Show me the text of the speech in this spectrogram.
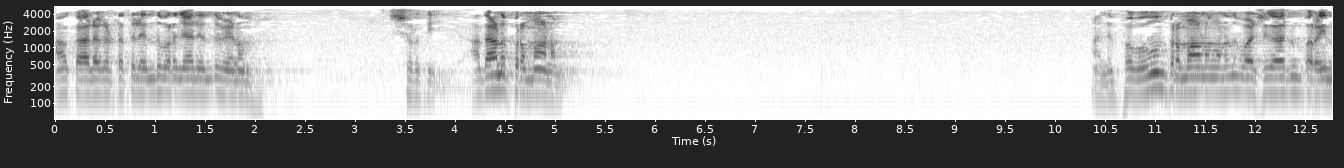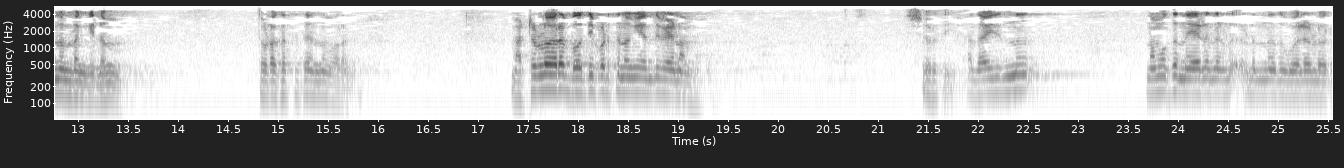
ആ കാലഘട്ടത്തിൽ എന്ത് പറഞ്ഞാൽ എന്ത് വേണം? ശ്രുതി. അതാണ് പ്രമാണം. അനുഭവവും പ്രമാണമാണെന്ന് ഭാഷകാരൻ പറയുന്നുണ്ടെങ്കിലും തുടക്കത്തിൽ തന്നെ പറഞ്ഞു. മറ്റുള്ളവരെ ബോധ്യപ്പെടുത്തണമെങ്കിൽ എന്ത് വേണം? ശ്രുതി. അതായത് ഇന്ന് നമുക്ക് നേരിടുന്നത് പോലെയുള്ള ഒരു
